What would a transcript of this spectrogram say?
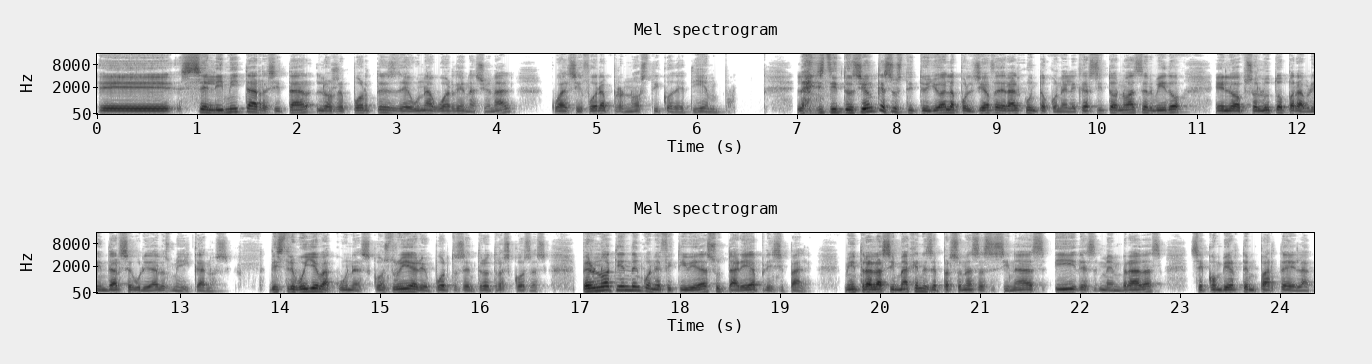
eh, se limita a recitar los reportes de una Guardia Nacional cual si fuera pronóstico de tiempo. La institución que sustituyó a la Policía Federal junto con el Ejército no ha servido en lo absoluto para brindar seguridad a los mexicanos. Distribuye vacunas, construye aeropuertos, entre otras cosas, pero no atienden con efectividad su tarea principal, mientras las imágenes de personas asesinadas y desmembradas se convierten en parte de la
